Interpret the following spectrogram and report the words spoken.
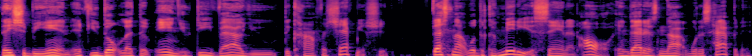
they should be in. If you don't let them in, you devalue the conference championship. That's not what the committee is saying at all, and that is not what is happening.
